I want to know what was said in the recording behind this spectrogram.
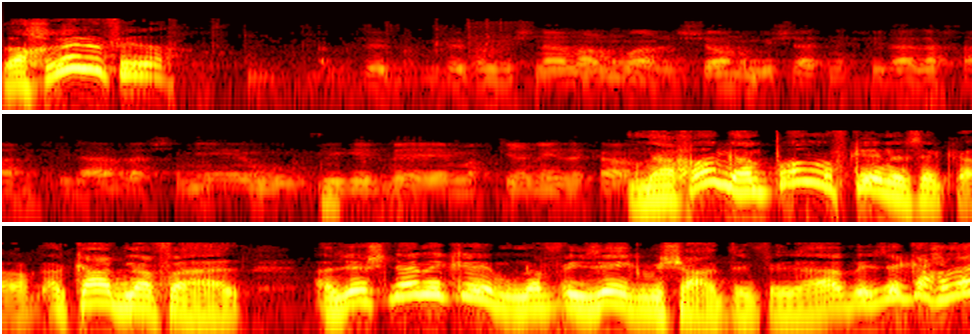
ואחרי נפילה. ובמשנה אמרנו הראשון הוא בשעת נפילה לאחר נפילה, והשני הוא פליגל במפקיר נזקר. נכון, גם פה מפקיר נזקר. הכד נפל, אז יש שני מקרים, הזיק בשעת נפילה, והזיק אחרי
